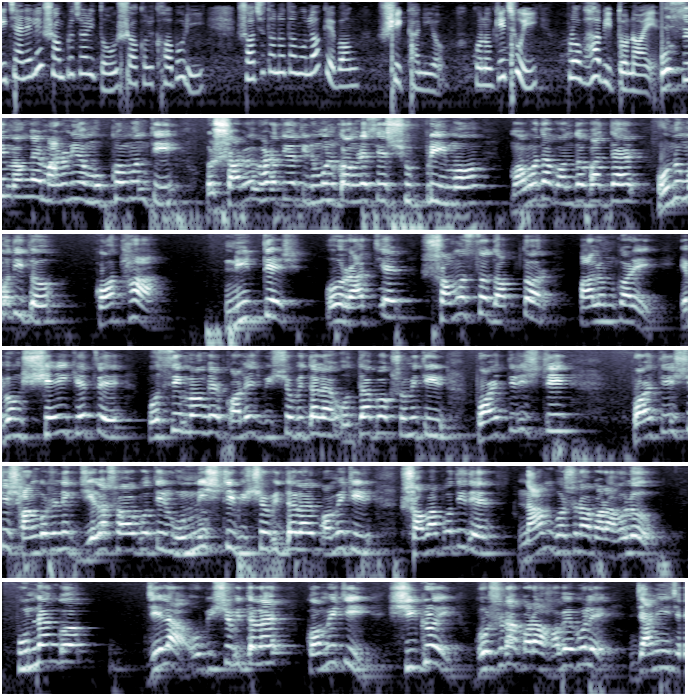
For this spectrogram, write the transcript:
এই চ্যানেলে সম্প্রচারিত সকল খবরই সচেতনতামূলক এবং শিক্ষণীয়। কোনো কিছুই প্রভাবিত নয়। পশ্চিমবঙ্গের মাননীয় মুখ্যমন্ত্রী ও সর্বভারতীয় তৃণমূল কংগ্রেসের সুপ্রিমো মমতা বন্দ্যোপাধ্যায়ের অনুমোদিত কথা, নির্দেশ ও রাজ্যের সমস্ত দপ্তর পালন করে এবং সেই ক্ষেত্রে পশ্চিমবঙ্গের কলেজ, বিশ্ববিদ্যালয় অধ্যাপক সমিতির পঁয়ত্রিশটি পঁয়ত্রিশটি সাংগঠনিক জেলা সভাপতির উনিশটি বিশ্ববিদ্যালয় কমিটির সভাপতিদের নাম ঘোষণা করা হলো। পূর্ণাঙ্গ জেলা ও বিশ্ববিদ্যালয় কমিটি শীঘ্রই ঘোষণা করা হবে বলে জানিয়েছে।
